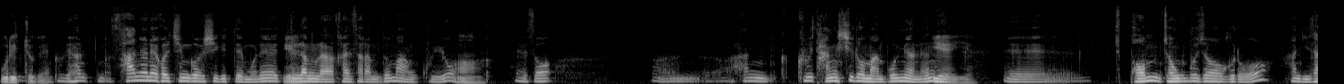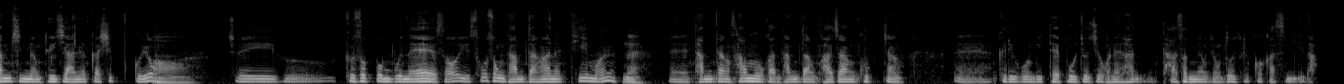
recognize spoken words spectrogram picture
우리 쪽에? 그게 한 4년에 걸친 것이기 때문에 예. 들락날락한 사람도 많고요. 어. 해서 어, 한그 당시로만 보면은 예, 예. 예, 범정부적으로 한 2, 30명 되지 않을까 싶고요. 어. 저희 그 교섭본부 내에서 이 소송 담당하는 팀은 네. 예, 담당 사무관, 담당 과장, 국장, 예, 그리고 밑에 보조 직원의 한 다섯 명 정도 될 것 같습니다.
